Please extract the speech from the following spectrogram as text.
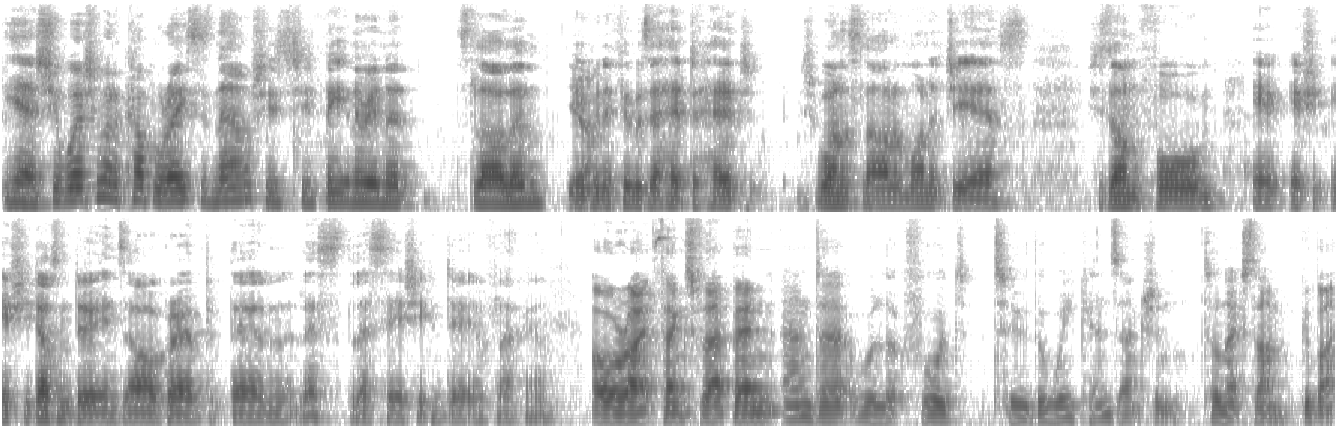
Yeah, she well, she won a couple races now. She's she's beaten her in a slalom, Yeah. even if it was a head to head. She won a slalom, won a GS. She's on form. If if she, if she doesn't do it in Zagreb, then let's let's see if she can do it in Flachau. All right, thanks for that, Ben, and uh, we'll look forward to the weekend's action. Till next time, goodbye.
